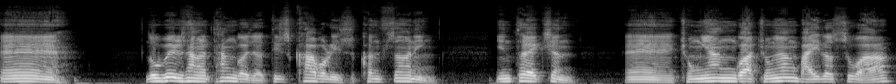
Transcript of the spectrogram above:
에, 노벨상을 탄 거죠. Discoveries concerning interaction, 에, 종양과 종양 바이러스와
